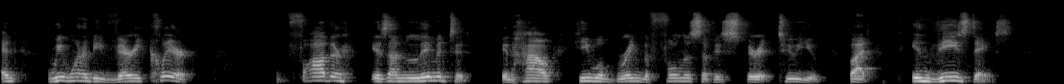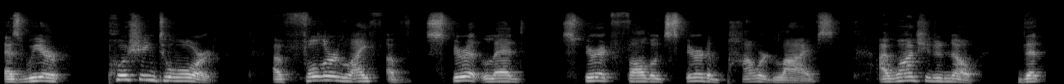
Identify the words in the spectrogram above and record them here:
and we want to be very clear. Father is unlimited in how he will bring the fullness of his spirit to you. But in these days, as we are pushing toward a fuller life of spirit led, spirit followed, spirit empowered lives, I want you to know that,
